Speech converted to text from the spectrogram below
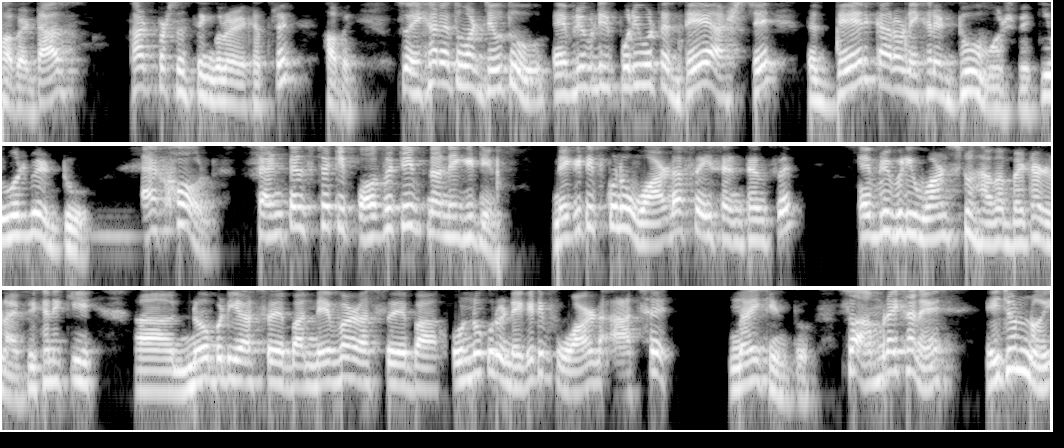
হবে। ডাজ থার্ড পার্সন সিঙ্গুলারের ক্ষেত্রে হবে। সো এখানে তোমার যেহেতু এভরিবডির পরিবর্তে দে আসছে দের কারণে এখানে ডু বসবে। কি বসবে? ডু এখন সেন্টেন্সটা কি পজিটিভ না নেগেটিভ নেগেটিভ কোনো ওয়ার্ড আছে এই সেন্টেন্সে everybody wants to have a better life এখানে কি নোবডি আছে বা নেভার আছে বা অন্য কোনো নেগেটিভ ওয়ার্ড আছে? নাই কিন্তু। সো আমরা এখানে এই জন্যই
